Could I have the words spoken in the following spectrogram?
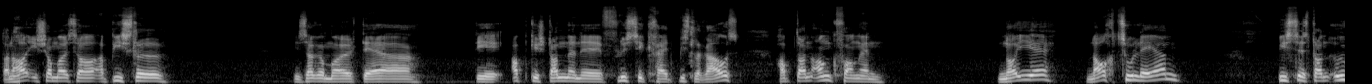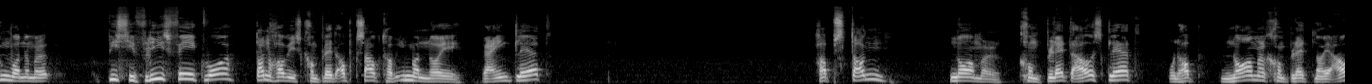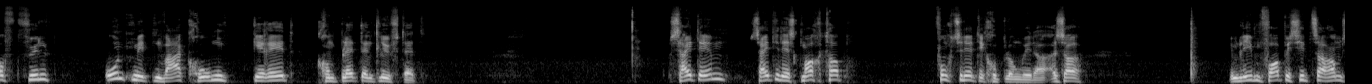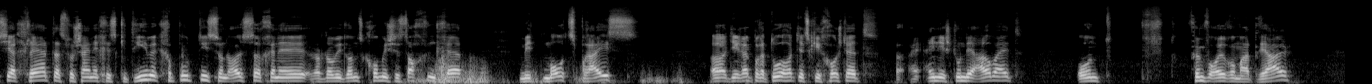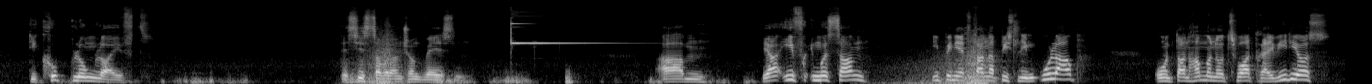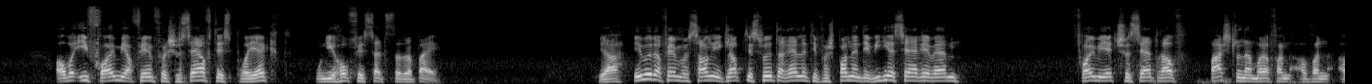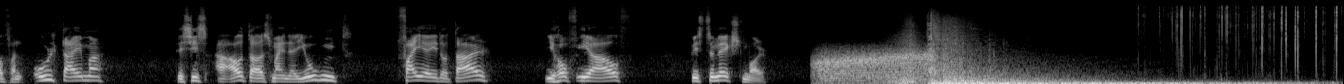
Dann habe ich schon mal so ein bisschen ich sage mal, der, die abgestandene Flüssigkeit ein bisschen raus. Habe dann angefangen, neue nachzuleeren, bis es dann irgendwann einmal ein bisschen fließfähig war. Dann habe ich es komplett abgesaugt, habe immer neu reingeleert. Habe es dann normal komplett ausgeleert und habe normal komplett neu aufgefüllt und mit dem Vakuumgerät komplett entlüftet seitdem, seit ich das gemacht habe, funktioniert die Kupplung wieder. Also im lieben Vorbesitzer haben sie erklärt, dass wahrscheinlich das Getriebe kaputt ist und all solche, da habe ich ganz komische Sachen gehört, mit Mordspreis. Äh, die Reparatur hat jetzt gekostet eine Stunde Arbeit und 5 Euro Material. Die Kupplung läuft. Das ist aber dann schon gewesen. Ähm, ja, ich, ich muss sagen, ich bin jetzt dann ein bisschen im Urlaub und dann haben wir noch zwei, drei Videos. Aber ich freue mich auf jeden Fall schon sehr auf das Projekt und ich hoffe, ihr seid da dabei. Ja, ich würde auf jeden Fall sagen, ich glaube, das wird eine relativ spannende Videoserie werden. Ich freue mich jetzt schon sehr drauf. Basteln einmal auf einen, auf einen, auf einen Oldtimer. Das ist ein Auto aus meiner Jugend. Feiere ich total. Ich hoffe, ihr auch. Bis zum nächsten Mal.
